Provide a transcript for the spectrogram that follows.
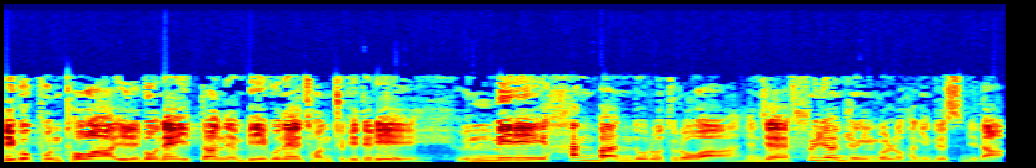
미국 본토와 일본에 있던 미군의 전투기들이 은밀히 한반도로 들어와 현재 훈련 중인 걸로 확인됐습니다.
